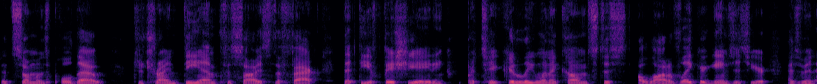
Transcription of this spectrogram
that someone's pulled out to try and de-emphasize the fact that the officiating, particularly when it comes to a lot of Laker games this year, has been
